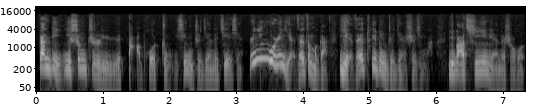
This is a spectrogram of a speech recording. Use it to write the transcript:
甘地一生致力于打破种姓之间的界限，人英国人也在这么干，也在推动这件事情啊。一八七一年的时候，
